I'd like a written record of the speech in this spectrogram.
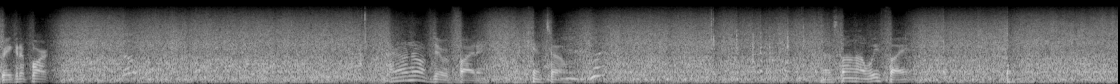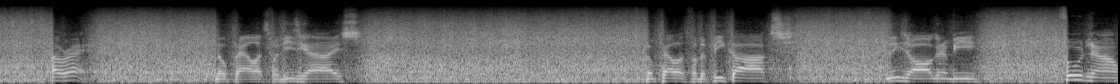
Break it apart. I don't know if they were fighting. I can't tell. That's not how we fight. All right. No pallets for these guys. No pellets for the peacocks. These are all gonna be food now.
